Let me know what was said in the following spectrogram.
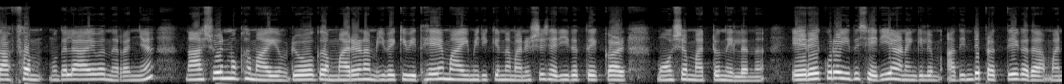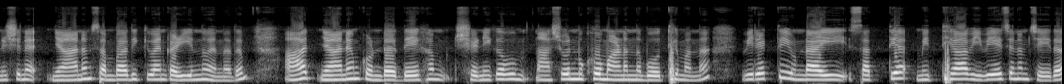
കഫം മുതലായവ നിറഞ്ഞ് നാശോന്മുഖമായും രോഗം മരണം ഇവയ്ക്ക് വിധേയമായും ഇരിക്കുന്ന മനുഷ്യ ശരീരത്തേക്കാൾ മോശം മറ്റൊന്നില്ലെന്ന്. ഏറെക്കുറെ ഇത് ശരിയാണെങ്കിലും അതിന്റെ പ്രത്യേകത മനുഷ്യന് ജ്ഞാനം സമ്പാദിക്കുവാൻ കഴിയുന്നു എന്നതും ആ ജ്ഞാനം കൊണ്ട് ദേഹം ക്ഷണികവും നാശോന്മുഖവുമാണെന്ന് ബോധ്യം വന്ന് വിരക്തിയുണ്ടായി സത്യ മിഥ്യാ വിവേചനം ചെയ്ത്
